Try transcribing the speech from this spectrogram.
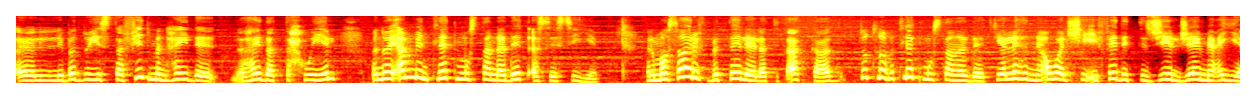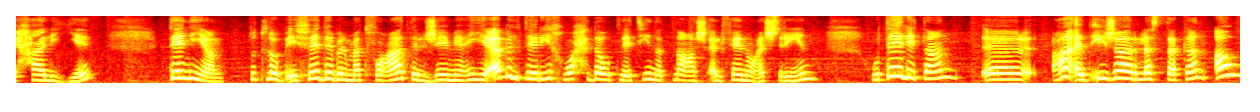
اللي بده يستفيد من هيدا هيدا التحويل إنه يأمن ثلاث مستندات أساسية. المصارف بالتالي لتتأكد بتطلب ثلاث مستندات يلي هن أول شيء إفادة تسجيل جامعية حالية. ثانيا تطلب إفادة بالمدفوعات الجامعية قبل تاريخ 31 12 2020 وثالثا آه، عقد إيجار للسكن أو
